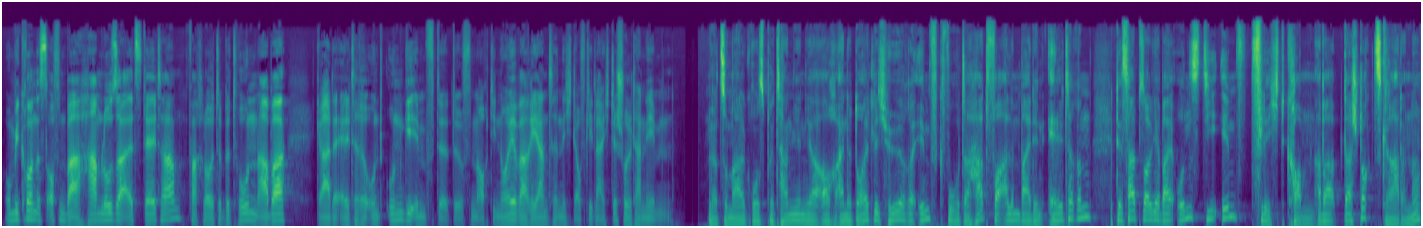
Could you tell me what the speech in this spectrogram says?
Omikron ist offenbar harmloser als Delta. Fachleute betonen aber, gerade Ältere und Ungeimpfte dürfen auch die neue Variante nicht auf die leichte Schulter nehmen. Ja, zumal Großbritannien ja auch eine deutlich höhere Impfquote hat, vor allem bei den Älteren. Deshalb soll ja bei uns die Impfpflicht kommen. Aber da stockt's gerade, ne?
